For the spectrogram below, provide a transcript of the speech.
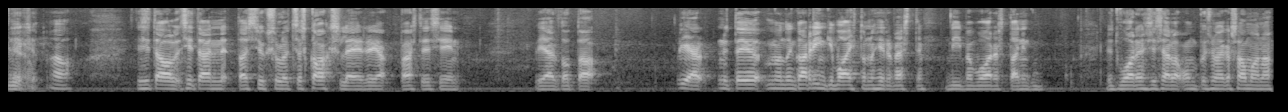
Se- Joo. Ja sitä, oli, sitä ennen, tai syksyllä itse asiassa kaksi leiriä. Päästiin siinä vielä tota, vielä, nyt ei ole muutenkaan rinki vaihtunut hirveästi viime vuodesta, tai niin kuin nyt vuoden sisällä on pysynyt aika samana.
